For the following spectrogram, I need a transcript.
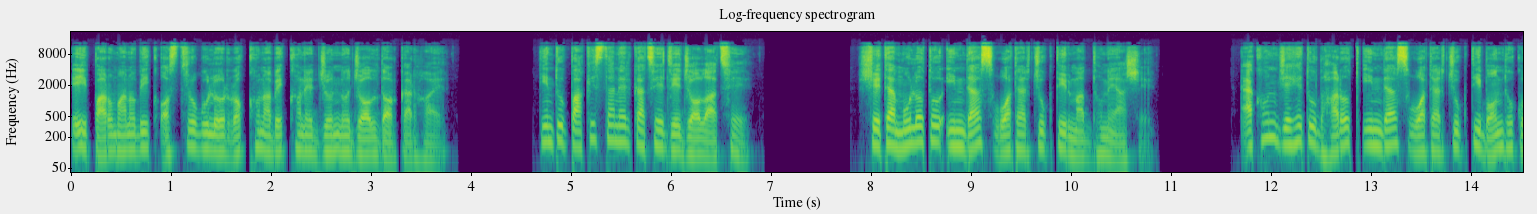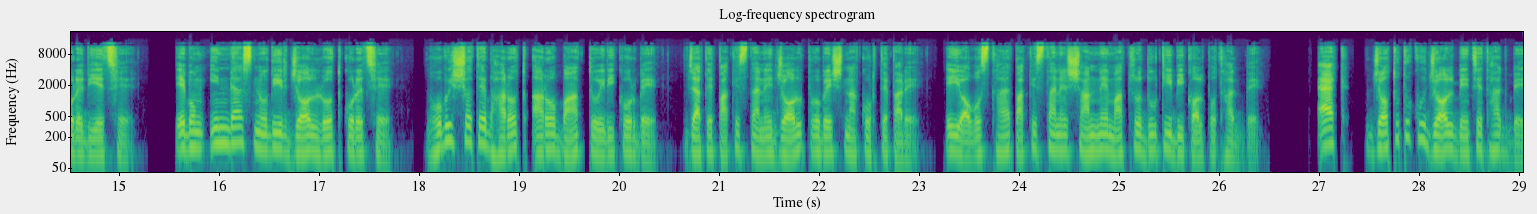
এই পারমাণবিক অস্ত্রগুলোর রক্ষণাবেক্ষণের জন্য জল দরকার হয়। কিন্তু পাকিস্তানের কাছে যে জল আছে, সেটা মূলত ইন্ডাস ওয়াটার চুক্তির মাধ্যমে আসে। এখন যেহেতু ভারত ইন্ডাস ওয়াটার চুক্তি বন্ধ করে দিয়েছে এবং ইন্ডাস নদীর জল রোধ করেছে, ভবিষ্যতে ভারত আরও বাঁধ তৈরি করবে যাতে পাকিস্তানে জল প্রবেশ না করতে পারে। এই অবস্থায় পাকিস্তানের সামনে মাত্র দুটি বিকল্প থাকবে। এক, যতটুকু জল বেঁচে থাকবে,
